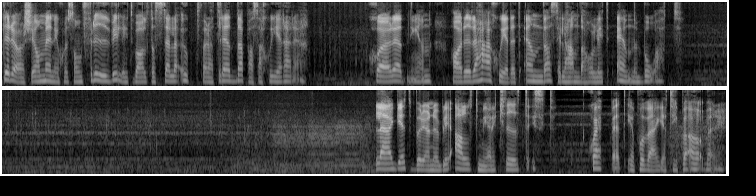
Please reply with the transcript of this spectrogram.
Det rör sig om människor som frivilligt valt att ställa upp för att rädda passagerare. Sjöräddningen har i det här skedet endast tillhandahållit en båt. Läget börjar nu bli allt mer kritiskt. Skeppet är på väg att tippa över.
